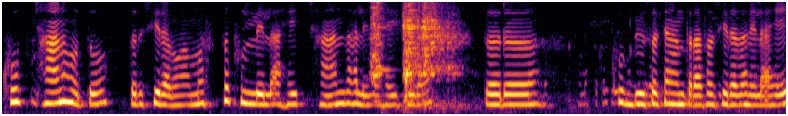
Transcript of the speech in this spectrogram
खूप छान होतो. तर शिरा बघा मस्त फुललेला आहे छान झालेला आहे शिरा. तर खूप दिवसाच्या नंतर असा शिरा झालेला आहे.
